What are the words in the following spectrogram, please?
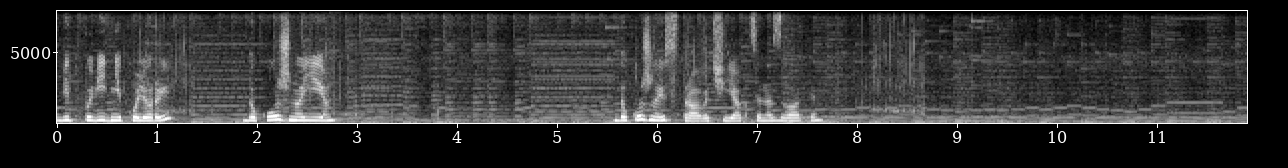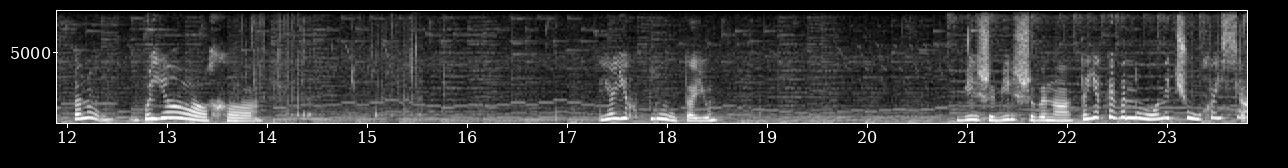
відповідні кольори до кожної. До кожної страви, чи як це назвати. Та ну, бляха. Я їх плутаю. Більше, більше вина. Та яке вино, не чухайся.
